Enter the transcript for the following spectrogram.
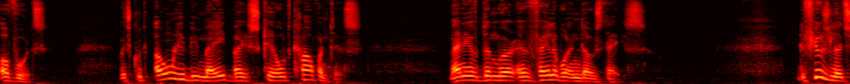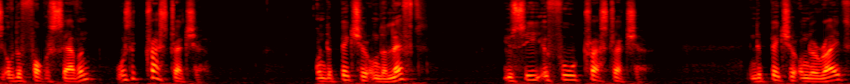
of wood, which could only be made by skilled carpenters. Many of them were available in those days. The fuselage of the Fokker 7 was a truss structure. On the picture on the left, you see a full truss structure. In the picture on the right,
